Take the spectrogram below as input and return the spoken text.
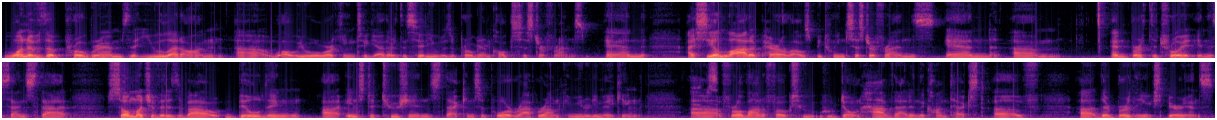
one of the programs that you led on uh, while we were working together at the city was a program called Sister Friends. And I see a lot of parallels between Sister Friends and, um, and Birth Detroit in the sense that so much of it is about building uh, institutions that can support wraparound community making uh, for a lot of folks who, who don't have that in the context of uh, their birthing experience.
